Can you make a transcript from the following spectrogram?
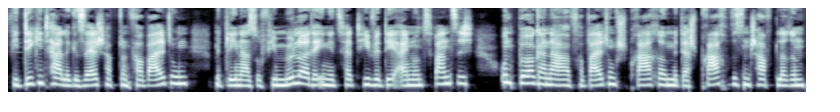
wie digitale Gesellschaft und Verwaltung mit Lena Sophie Müller der Initiative D21 und bürgernahe Verwaltungssprache mit der Sprachwissenschaftlerin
